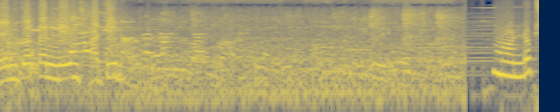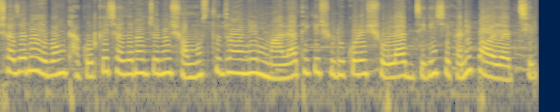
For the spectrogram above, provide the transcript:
মেন কথা লেন্স হাঁটি মণ্ডপ সাজানো এবং ঠাকুরকে সাজানোর জন্য সমস্ত ধরনের মালা থেকে শুরু করে সোলার জিনিস এখানে পাওয়া যাচ্ছিল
